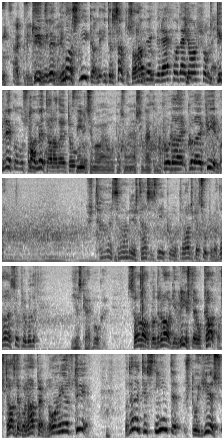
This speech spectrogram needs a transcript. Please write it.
I Sakri ti bi rekao, ima slika, ne, interesantno sam. Čovjek bi rekao da je do šume. Ti bi rekao u 100 metara da je to... Snimit ćemo ovaj, ovo, pa ćemo našim gledateljima Ko da, je, ko da je firma. Šta je sam bre, šta si slikao, tražika supruga, da je supruga, da... Jes kaj Boga. Salko, dragi, vrište, evo kako, šta ste go napravili, on nije stija. Pa dajte snimte što jesu.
